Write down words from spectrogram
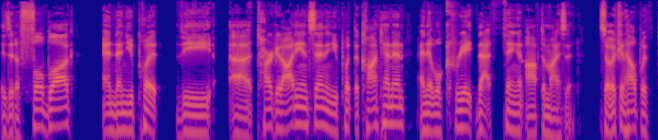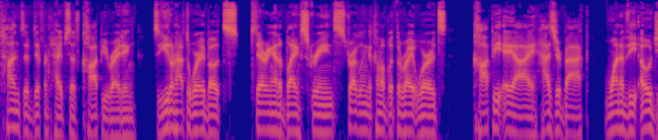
Is it a full blog? And then you put the uh, target audience in and you put the content in, and it will create that thing and optimize it. So it can help with tons of different types of copywriting. So you don't have to worry about staring at a blank screen, struggling to come up with the right words. Copy AI has your back. One of the OG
